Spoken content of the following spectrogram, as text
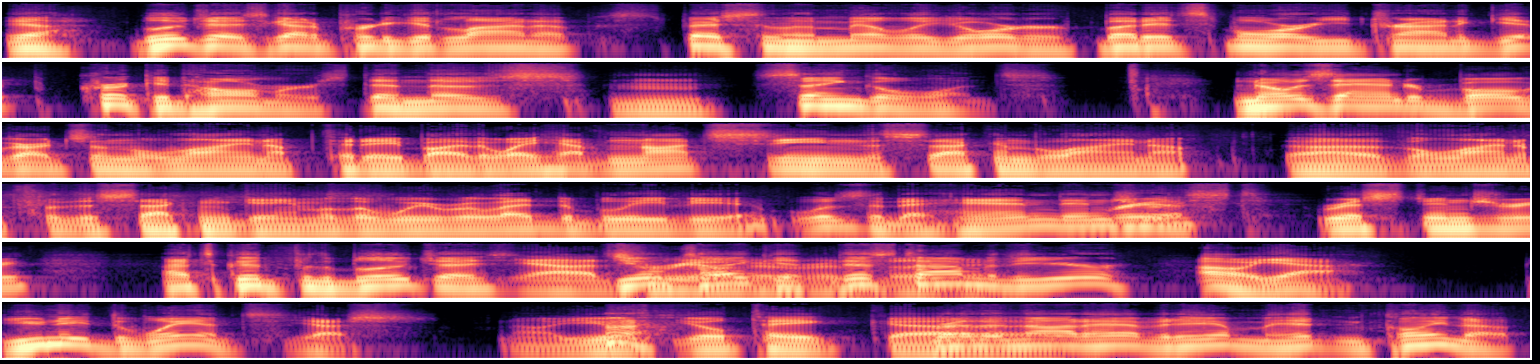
Yeah, Blue Jays got a pretty good lineup, especially in the middle of the order. But it's more you trying to get crooked homers than those Mm. single ones. No Xander Bogaerts in the lineup today, by the way. Have not seen the second lineup, uh, the lineup for the second game, although we were led to believe he was it a hand injury? Wrist. Wrist injury? That's good for the Blue Jays. Yeah, it's you'll real take good it this the Blue time of the year. Oh yeah. You need the wins. Yes. No, you you'll take uh, Rather not have it him hitting cleanup.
